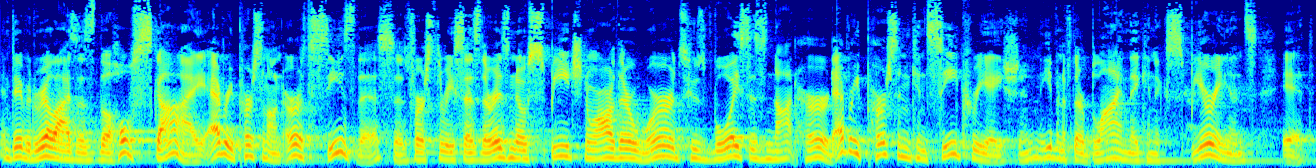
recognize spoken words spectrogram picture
And David realizes the whole sky, every person on earth sees this. As verse 3 says, There is no speech, nor are there words whose voice is not heard. Every person can see creation. Even if they're blind, they can experience it.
